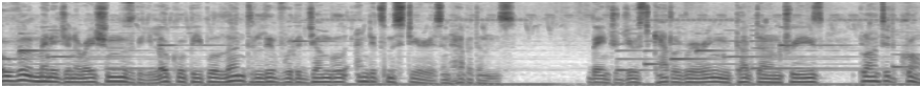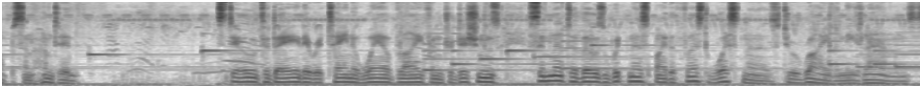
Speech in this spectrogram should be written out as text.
Over many generations, the local people learned to live with the jungle and its mysterious inhabitants. They introduced cattle rearing, cut down trees, planted crops and hunted. Still today they retain a way of life and traditions similar to those witnessed by the first Westerners to arrive in these lands.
